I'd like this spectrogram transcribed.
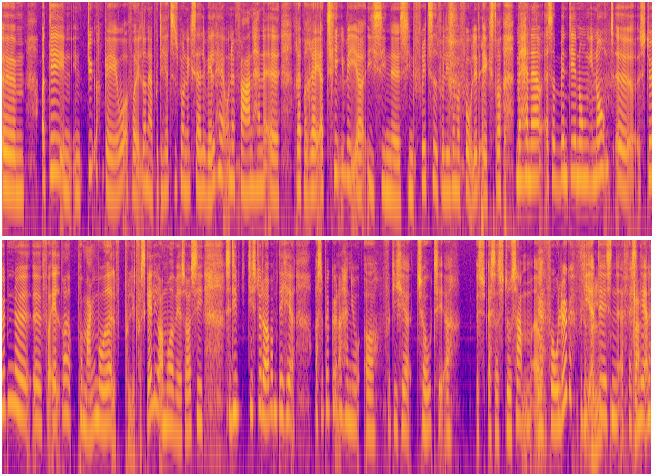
Øhm, og det er en, en dyr gave, og forældrene er på det her tidspunkt ikke særlig velhavende. Faren, han øh, reparerer tv'er i sin, øh, sin fritid for ligesom at få lidt ekstra. Men, han er, altså, men det er nogle enormt øh, støttende øh, forældre på mange måder, eller på lidt forskellige områder, vil jeg så også sige. Så de, de støtter op om det her, og så begynder han jo at få de her tog til at altså støde sammen og Ja, få ulykke, fordi at det er sådan er fascinerende.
